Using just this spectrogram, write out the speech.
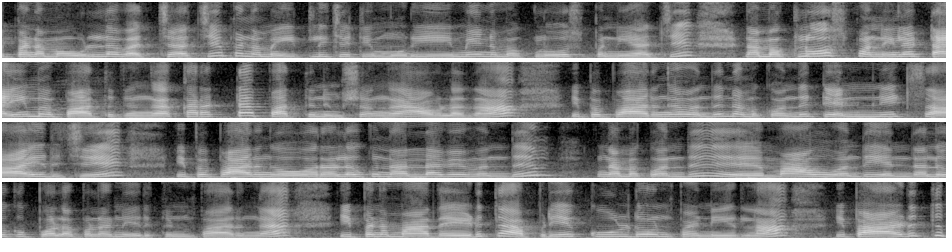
இப்போ நம்ம உள்ளே வச்சாச்சு இப்போ நம்ம இட்லி சட்டி மூடியையுமே நம்ம க்ளோஸ் பண்ணியாச்சு. நம்ம க்ளோஸ் பண்ணையில் டைமை பார்த்துக்கோங்க. கரெக்டாக பத்து நிமிஷங்க அவ்வளோதான் இப்போ பாருங்கள் வந்து நமக்கு வந்து டென் மினிட்ஸ் ஆயிடுச்சு இப்போ பாருங்கள் ஓரளவுக்கு நல்லாவே வந்து நமக்கு வந்து மாவு வந்து எந்த அளவுக்கு பொல பொலன்னு இருக்குன்னு பாருங்கள் இப்போ நம்ம அதை எடுத்து அப்படியே கூல் டவுன் பண்ணிடலாம். இப்போ அடுத்து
